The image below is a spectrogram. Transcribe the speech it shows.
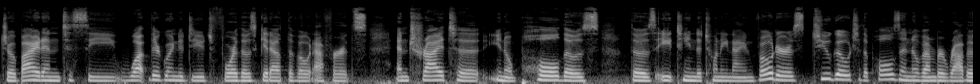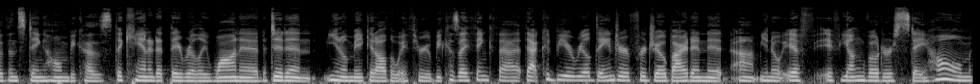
Joe Biden to see what they're going to do for those get out the vote efforts and try to, you know, pull those those 18 to 29 voters to go to the polls in November rather than staying home because the candidate they really wanted didn't, you know, make it all the way through. Because I think that that could be a real danger for Joe Biden. It, um, you know, if if young voters stay home,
